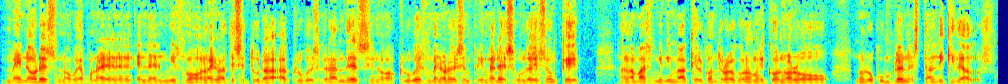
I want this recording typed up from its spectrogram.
menores, no voy a poner en, en el mismo, en la misma tesitura a clubes grandes, sino a clubes menores en primera y segunda división que a la más mínima que el control económico no lo, no lo cumplen, están liquidados.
